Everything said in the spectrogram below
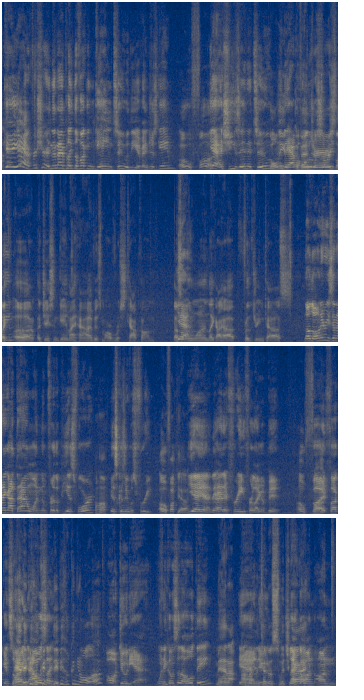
okay, yeah, for sure. And then I played the fucking game too, the Avengers game. oh fuck. Yeah, she's in it too. The only and they have a whole story Avengers like uh, adjacent game I have is Marvel vs. Capcom. That's Yeah. the only one like I have for the Dreamcast. No, the only reason I got that one for the PS4 Uh huh. is because it was free. Oh fuck yeah. Yeah, yeah, they had it free for like a bit. Oh fuck. But fucking, so Man, I, they be I was hooking, like, they be hooking you all up. oh, dude, yeah. When it comes to the whole thing, Man, I, yeah, I'm a dude. Nintendo Switch like guy. on on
